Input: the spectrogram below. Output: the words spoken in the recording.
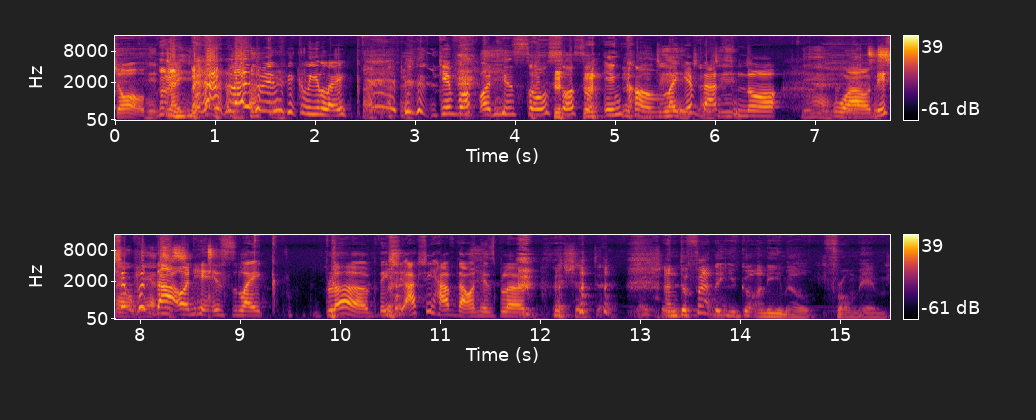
job. like, that's basically like give up on his sole source of income. did, like, if I that's did. not Yeah, wow, they should put had that to on his like blurb. They should actually have that on his blurb. They should do. They should. And the fact that you got an email from him,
